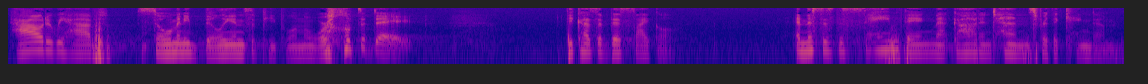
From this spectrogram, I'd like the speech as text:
How do we have so many billions of people in the world today? Because of this cycle. And this is the same thing that God intends for the kingdom.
